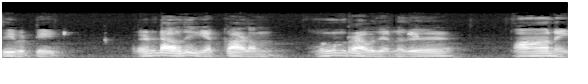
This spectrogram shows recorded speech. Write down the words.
தீவெட்டி. ரெண்டாவது எக்காளம். மூன்றாவது என்னது? பானை.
